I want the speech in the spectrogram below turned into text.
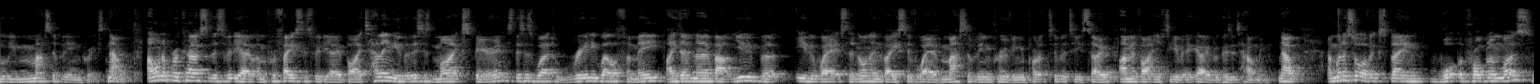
will be massively increased. Now, I want to precursor this video and preface this video by telling you that this is my experience. This has worked really well for me. I don't know about you, but either way, it's a non-invasive way of massively improving your productivity. So I'm inviting you to give it a go because it's helped me. Now, I'm going to sort of explain what the problem was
